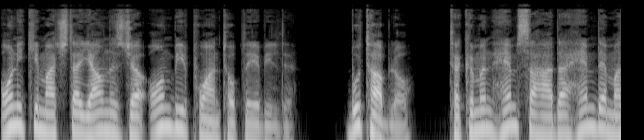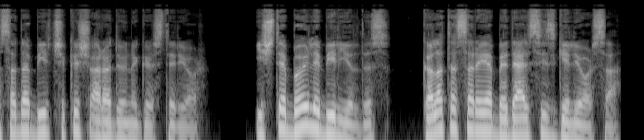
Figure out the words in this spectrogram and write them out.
12 maçta yalnızca 11 puan toplayabildi. Bu tablo, takımın hem sahada hem de masada bir çıkış aradığını gösteriyor. İşte böyle bir yıldız, Galatasaray'a bedelsiz geliyorsa,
